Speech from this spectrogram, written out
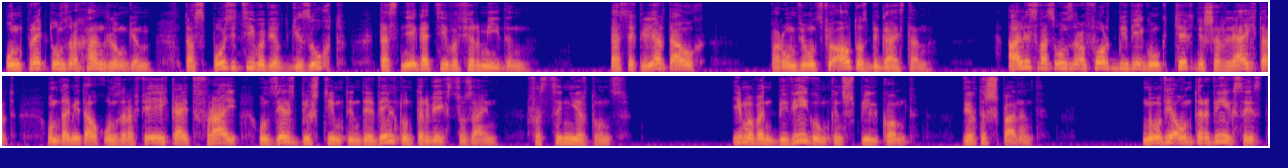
und prägt unsere Handlungen. Das Positive wird gesucht, das Negative vermieden. Das erklärt auch, warum wir uns für Autos begeistern. Alles, was unsere Fortbewegung technisch erleichtert und damit auch unsere Fähigkeit, frei und selbstbestimmt in der Welt unterwegs zu sein, fasziniert uns. Immer wenn Bewegung ins Spiel kommt, wird es spannend. Nur wer unterwegs ist,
